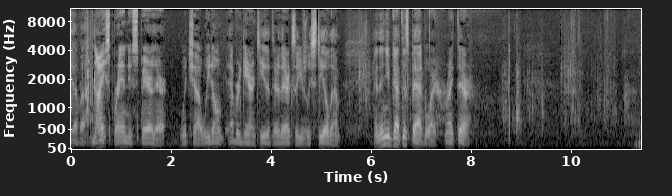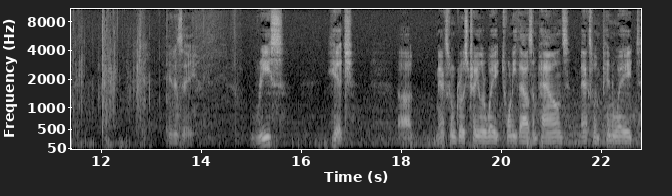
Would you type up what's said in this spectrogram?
you have a nice brand new spare there, which uh, we don't ever guarantee that they're there because they usually steal them. And then you've got this bad boy right there. It is a Reese hitch. Uh, maximum gross trailer weight 20,000 pounds maximum pin weight,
